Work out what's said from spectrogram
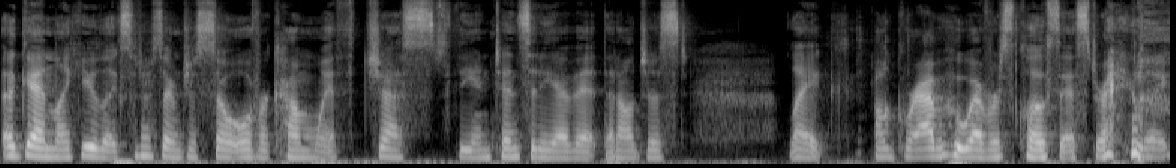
again, like you, like sometimes I'm just so overcome with just the intensity of it that I'll just like I'll grab whoever's closest, right? like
